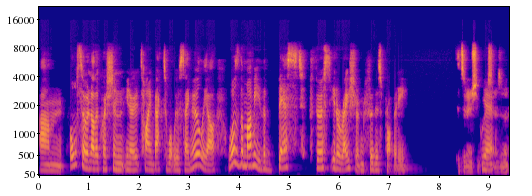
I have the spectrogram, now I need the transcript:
Um, also, another question, you know, tying back to what we were saying earlier, was The Mummy the best first iteration for this property? It's an interesting Yeah. question, isn't it?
